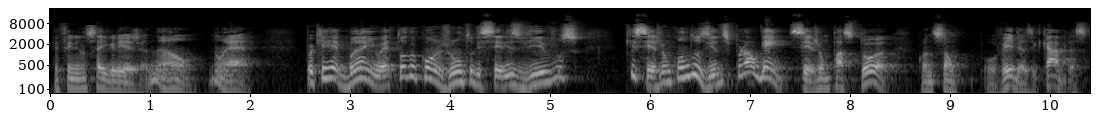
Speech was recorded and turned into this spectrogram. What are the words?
referindo-se à igreja. Não, não é. Porque rebanho é todo o conjunto de seres vivos que sejam conduzidos por alguém, seja um pastor, quando são ovelhas e cabras,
